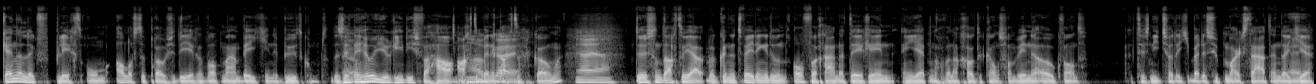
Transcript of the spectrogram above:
kennelijk verplicht om alles te procederen wat maar een beetje in de buurt komt. Er zit Oh. een heel juridisch verhaal achter, ben ik achtergekomen. Ja, ja. Dus dan dachten we, ja, we kunnen twee dingen doen. Of we gaan er tegenin en je hebt nog wel een grote kans van winnen ook. Want het is niet zo dat je bij de supermarkt staat en dat Nee. je,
